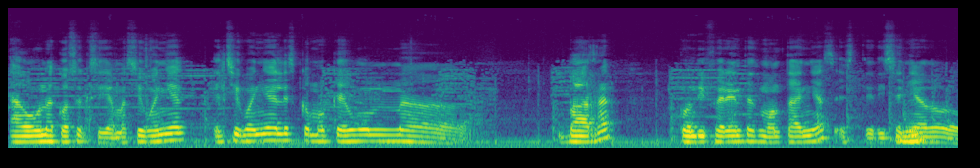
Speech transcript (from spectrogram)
a una cosa que se llama cigüeñal. El cigüeñal es como que una barra con diferentes montañas, este diseñado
